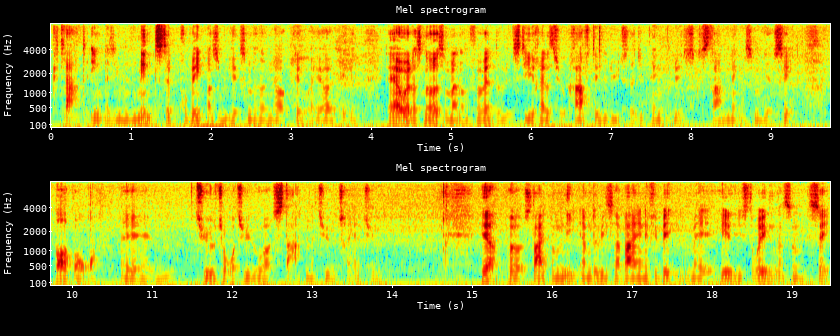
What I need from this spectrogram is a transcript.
klart en af de mindste problemer, som virksomhederne oplever i øjeblikket. Det er jo ellers noget, som man havde forventet ville stige relativt kraftigt i lyset af de pengepolitiske stramninger, som vi har set op over øh, 2022 og starten af 2023. Her på slide nummer 9, jamen der viser jeg bare NFIB med hele historikken, og som vi kan se,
